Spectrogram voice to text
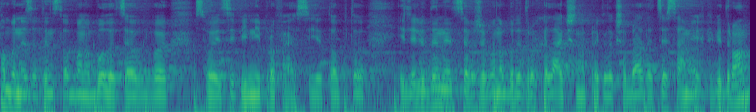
Або не з дитинства, або набули це в своїй цивільній професії. Тобто, і для людини це вже воно буде трохи легше. Наприклад, якщо брати цей самий FPV-дрон,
